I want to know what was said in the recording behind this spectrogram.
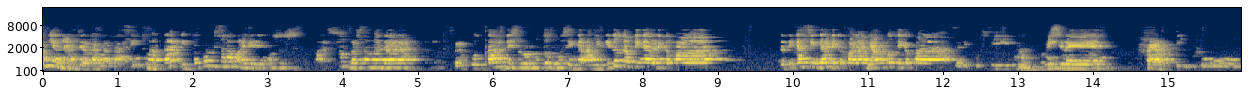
angin hasil fermentasi, maka itu pun diserap oleh dinding usus, masuk bersama darah, berputar di seluruh tubuh sehingga angin itu tertinggal di kepala, ketika singgah di kepala nyangkut di kepala jadi pusing hmm. migrain vertigo.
